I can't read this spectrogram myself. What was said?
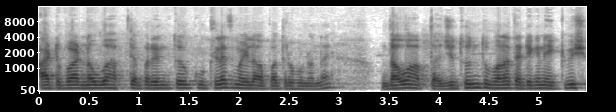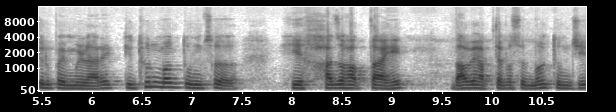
आठवा नववा हप्त्यापर्यंत कुठल्याच महिला अपात्र होणार नाही. दहावा हप्ता जिथून तुम्हाला त्या ठिकाणी एकवीसशे रुपये मिळणार आहे तिथून मग तुमचं ही हा जो हप्ता आहे दहाव्या हप्त्यापासून मग तुमची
